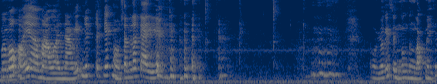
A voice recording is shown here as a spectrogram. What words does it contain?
Mai mốt hỏi à, màu nào ghét nhất? Chắc ghét màu xanh lá cây Ủa giờ cái sừng con từng lọc này chứ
